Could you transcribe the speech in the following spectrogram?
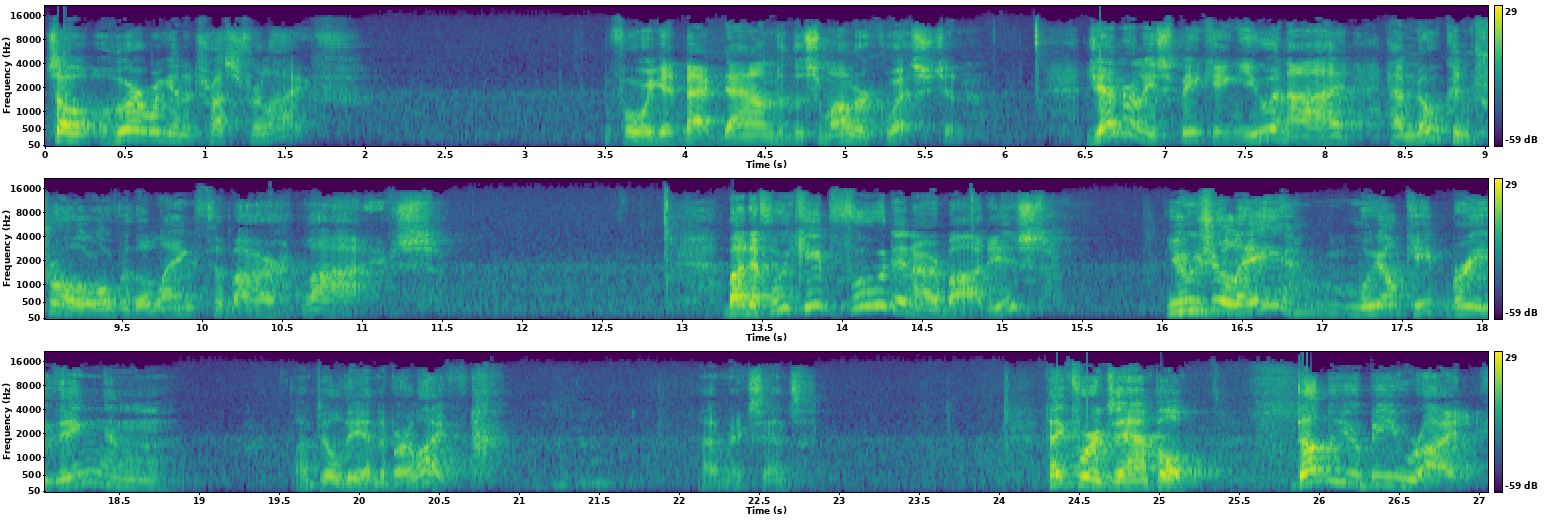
So, who are we going to trust for life? Before we get back down to the smaller question. Generally speaking, you and I have no control over the length of our lives. But if we keep food in our bodies, usually we'll keep breathing and until the end of our life. that makes sense. Take, for example, W.B. Riley.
